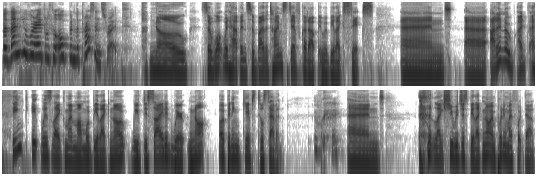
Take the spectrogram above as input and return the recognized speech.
But then you were able to open the presents, right? No. So what would happen? So by the time Steph got up, it would be like six, and uh, I don't know. I I think it was like my mom would be like, "No, we've decided we're not opening gifts till seven. Okay. and like she would just be like, "No, I'm putting my foot down."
